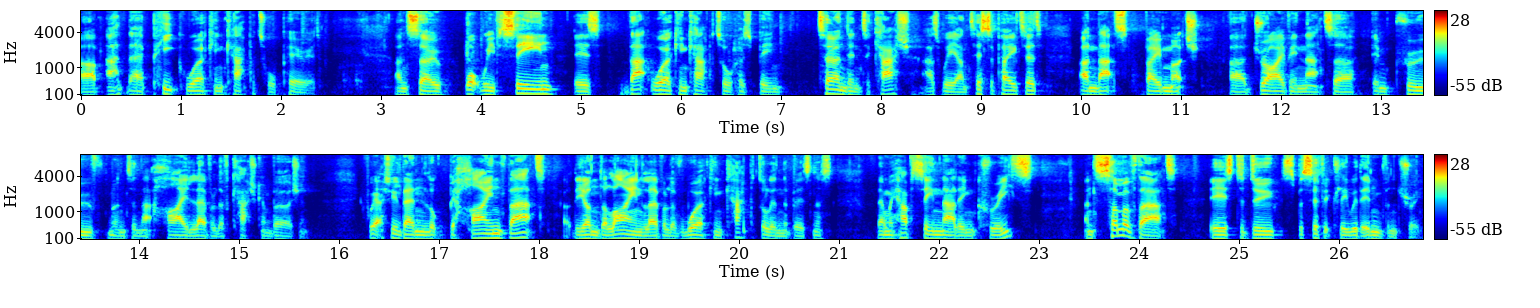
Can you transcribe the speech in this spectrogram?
uh, at their peak working capital period. And so what we've seen is that working capital has been turned into cash as we anticipated, and that's very much uh, driving that uh, improvement and that high level of cash conversion. If we actually then look behind that at the underlying level of working capital in the business, then we have seen that increase, and some of that is to do specifically with inventory.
